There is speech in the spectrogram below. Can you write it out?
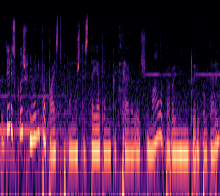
то ты рискуешь в него не попасть, потому что стоят они, как правило, очень мало, порой минуту или полторы.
